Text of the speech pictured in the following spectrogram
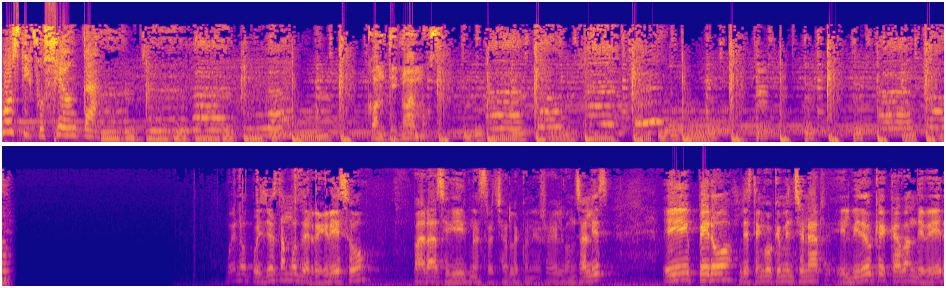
Somos Difusión K. Bueno, pues ya estamos de regreso para seguir nuestra charla con Israel González. Eh, pero les tengo que mencionar, el video que acaban de ver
